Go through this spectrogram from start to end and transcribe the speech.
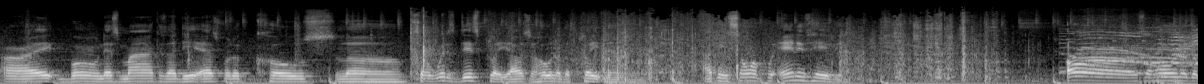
All right, boom, that's mine because I did ask for the coleslaw. So what is this plate, y'all? It's a whole nother plate down. I think someone put, and it's heavy. Oh, it's a whole nother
